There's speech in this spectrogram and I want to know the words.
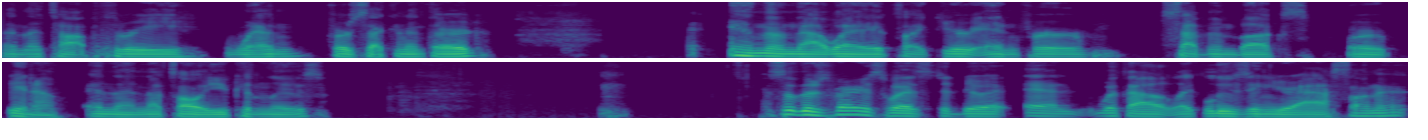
and the top three win for second and third. And then that way, it's like you're in for seven bucks, or you know, and then that's all you can lose so there's various ways to do it and without like losing your ass on it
